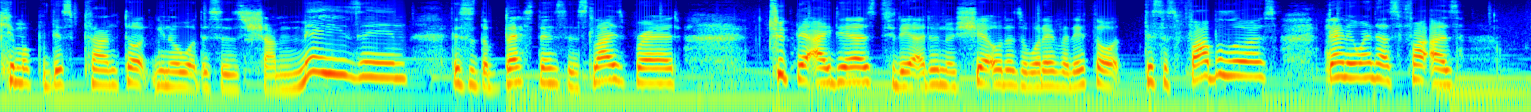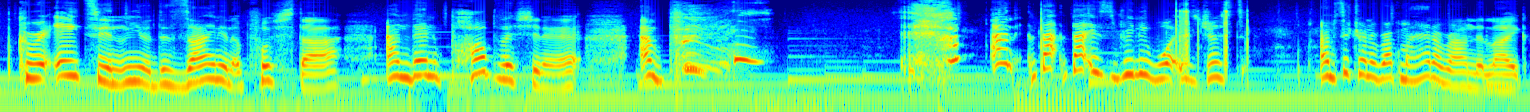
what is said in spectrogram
came up with this plan, thought, you know what, this is amazing, this is the best thing since sliced bread took their ideas to their, I don't know, shareholders or whatever. They thought this is fabulous. Then they went as far as creating, you know, designing a poster and then publishing it and and that that is really what is just I'm still trying to wrap my head around it like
